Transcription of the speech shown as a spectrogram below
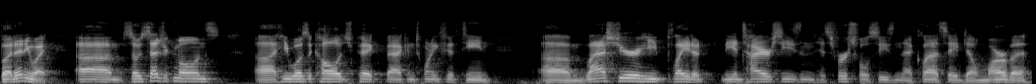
But anyway, um, so Cedric Mullins, uh, he was a college pick back in 2015. Um, last year, he played a, the entire season, his first full season at Class A Delmarva,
